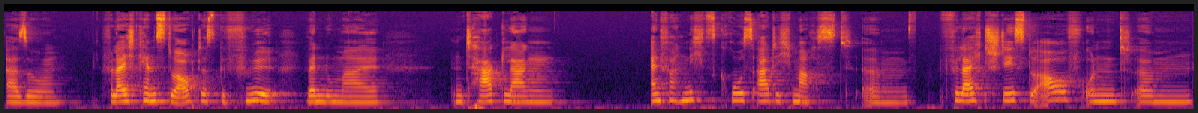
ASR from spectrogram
Also vielleicht kennst du auch das Gefühl, wenn du mal einen Tag lang einfach nichts großartig machst. Ähm, vielleicht stehst du auf und ähm,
